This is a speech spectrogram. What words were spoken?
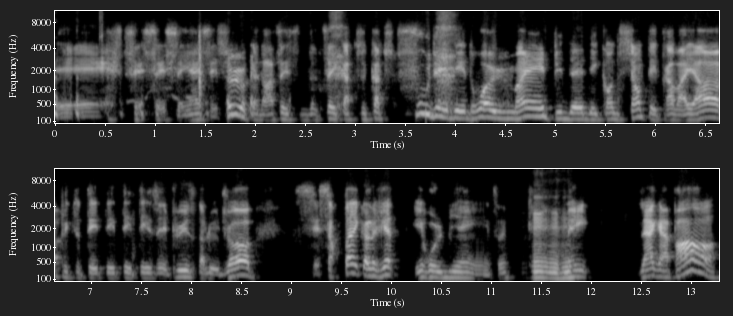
c'est sûr que dans, quand, tu, quand, tu, te fous des, droits humains puis des conditions de tes travailleurs puis que tu es, épuises dans le job, c'est certain que le rythme, il roule bien. Mm-hmm. Mais blague à part,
